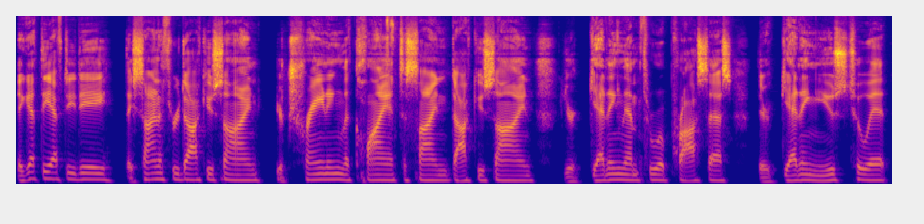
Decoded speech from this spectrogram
they get the FDD, they sign it through DocuSign. You're training the client to sign DocuSign. You're getting them through a process. They're getting used to it.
